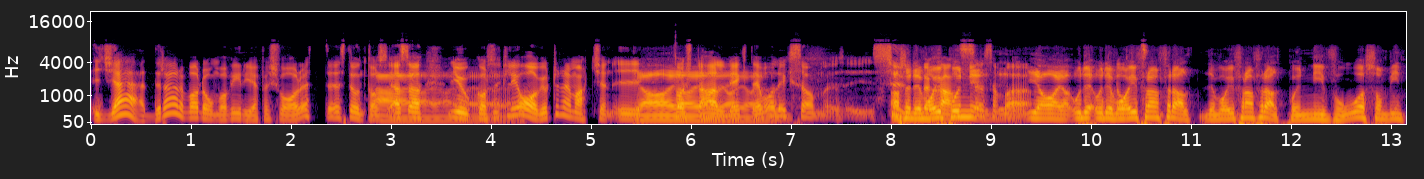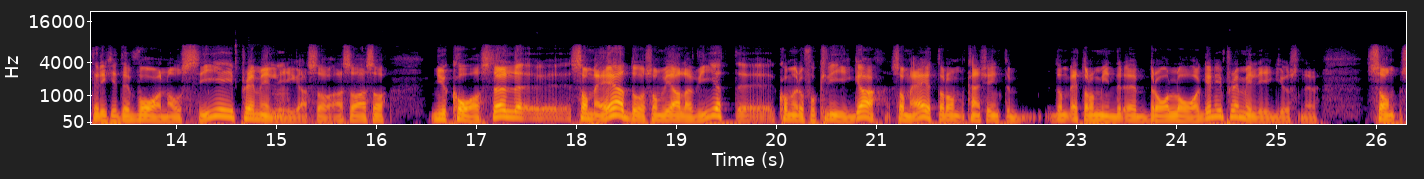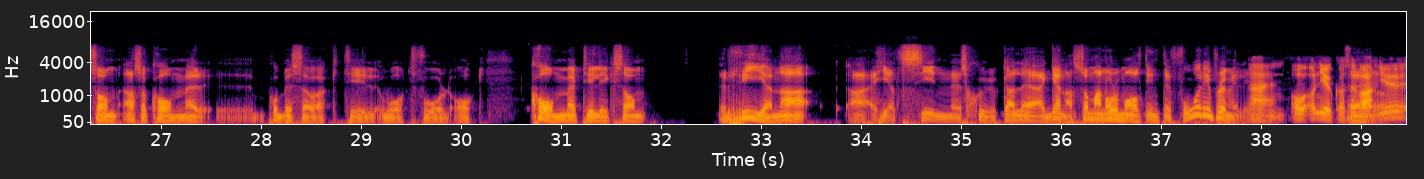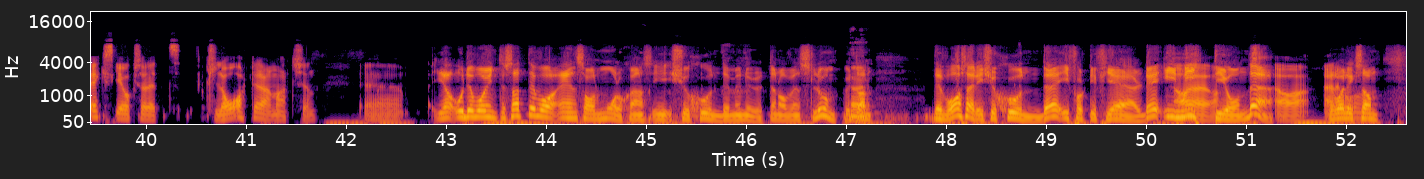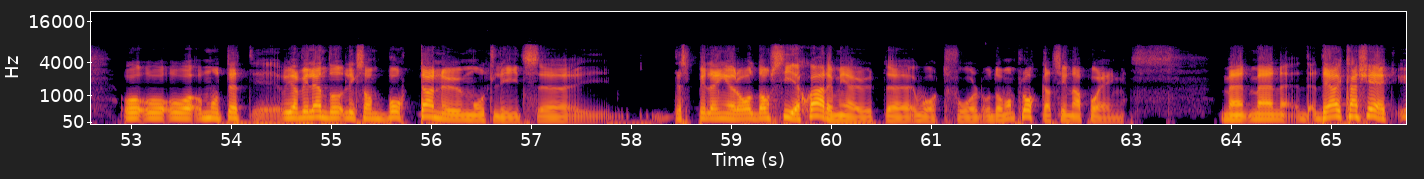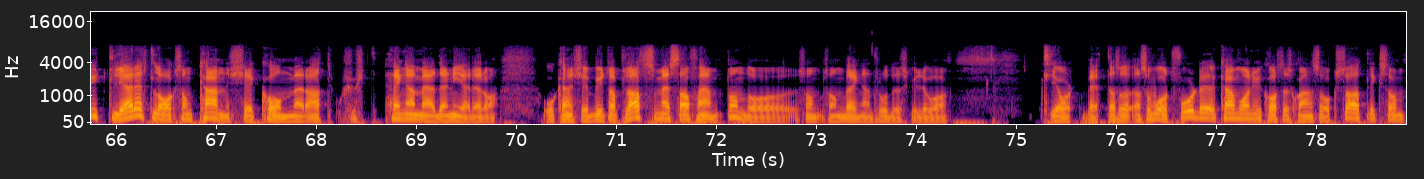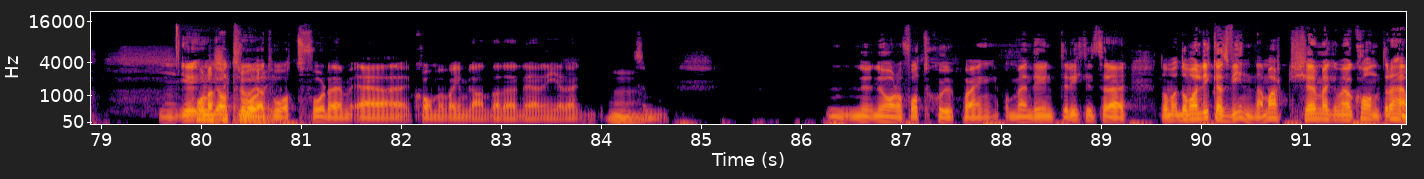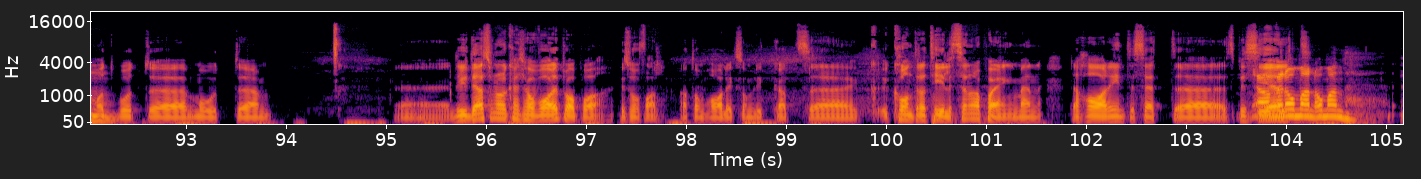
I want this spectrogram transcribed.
Jädrar vad de var virriga i försvaret eh, stundtals. Ja, alltså, ja, Newcastle skulle ju avgjort den här matchen i första halvlek. Det var liksom eh, Alltså det var ju på en, som bara... Ja, ja, och det, och det var ju framförallt Det var ju framförallt på en nivå som vi inte riktigt är vana att se i Premier League Mm. alltså, alltså, alltså Newcastle eh, som är då som vi alla vet kommer att få kriga Som är ett av de kanske inte de, Ett av de mindre bra lagen i Premier League just nu Som, som alltså kommer eh, på besök till Watford och Kommer till liksom Rena ah, Helt sinnessjuka lägen alltså, som man normalt inte får i Premier League Nej. Och, och Newcastle Eh. vann ju XG också rätt klart i den här matchen. Eh, Ja, och det var ju inte så att det var en sån målchans i 27 minuten av en slump, utan det var så här i 27, i 44, i Ja, ja, ja. 90 ja, Det var liksom och, och, och, och mot ett, och jag vill ändå liksom borta nu mot Leeds eh, Det spelar ingen roll, de ser charmiga ut eh, Watford och de har plockat sina poäng. Men, men det kanske är ett, ytterligare ett lag som kanske kommer att hänga med där nere då. Och kanske byta plats med Southampton då som, som Bengan trodde skulle vara klart bättre. Alltså, alltså Watford kan vara Newcastles chans också att liksom Mm. Jag, hålla jag tror att Watford är, kommer vara inblandade där nere. mm. Liksom, nu, nu har de fått sju poäng, men det är ju inte riktigt sådär... De, de har lyckats vinna matcher med, med att kontra här Mm. mot... mot, eh, mot eh, det är ju det som de kanske har varit bra på i så fall. Att de har liksom lyckats eh, kontra till sig några poäng, men det har inte sett eh, speciellt... Ja men om man, om man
